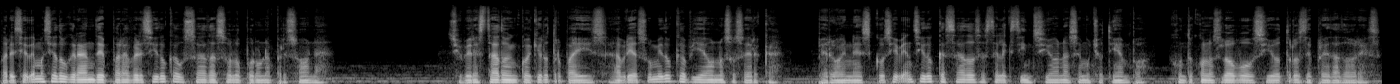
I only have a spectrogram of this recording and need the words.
parecía demasiado grande para haber sido causada solo por una persona. Si hubiera estado en cualquier otro país, habría asumido que había un oso cerca, pero en Escocia habían sido cazados hasta la extinción hace mucho tiempo, junto con los lobos y otros depredadores.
